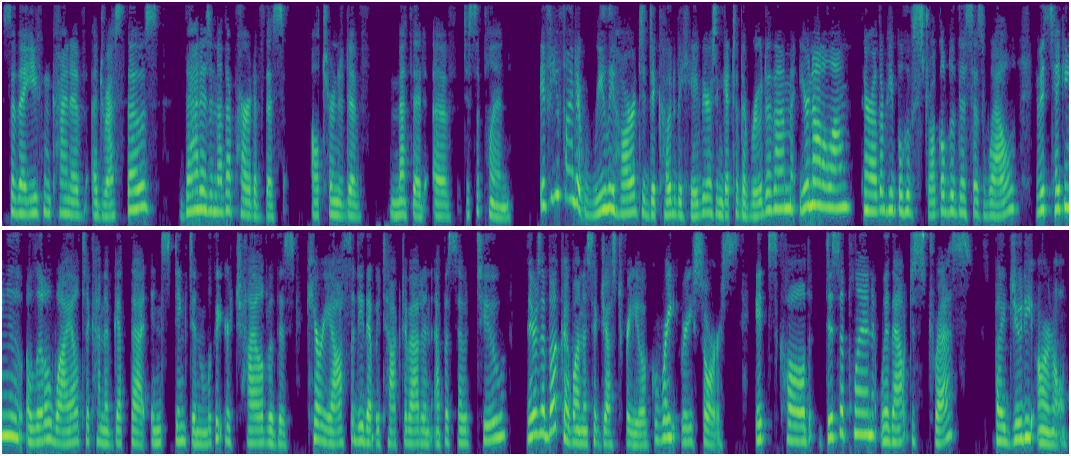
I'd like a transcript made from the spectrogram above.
so that you can kind of address those. That is another part of this alternative method of discipline. If you find it really hard to decode behaviors and get to the root of them, you're not alone. There are other people who've struggled with this as well. If it's taking you a little while to kind of get that instinct and look at your child with this curiosity that we talked about in episode two, there's a book I want to suggest for you, a great resource. It's called Discipline Without Distress by Judy Arnall.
